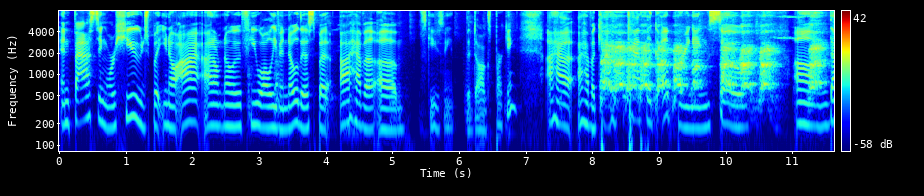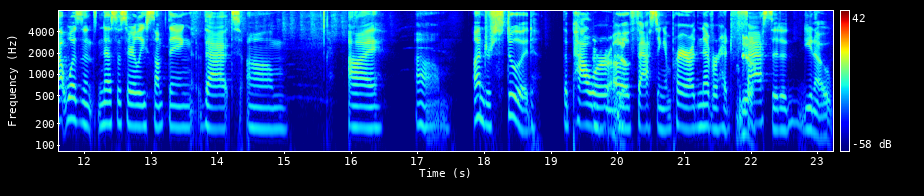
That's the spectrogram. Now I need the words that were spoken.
And fasting were huge. But, you know, I, I don't know if you all even know this, but I have a, um, excuse me, the dog's barking. I have, I have a Catholic upbringing. So um, that wasn't necessarily something that um, I um, understood the power Mhm. Yeah. of fasting and prayer. I never had Yeah. fasted a you know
